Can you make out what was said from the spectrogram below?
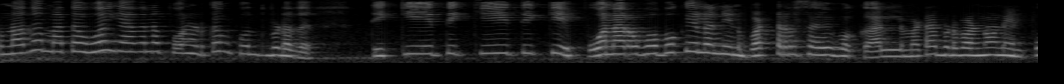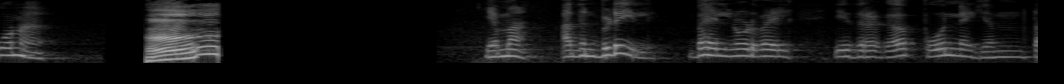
ಉಣ್ಣೋದು ಮತ್ತೆ ಹೋಗಿ ಅದನ್ನ ಫೋನ್ ಹಿಡ್ಕೊಂಡು ಕುಂತ್ ಬಿಡೋದು. ತಿಕ್ಕಿ ತಿಕ್ಕಿ ತಿಕ್ಕಿ ಫೋನಾರ ಹೋಗ್ಬೇಕು ಇಲ್ಲ ನೀನು? ಬಟ್ಟರ ಸವಿಬೇಕು. ಅಲ್ಲಿ ಮಠ ಬಿಡ್ಬೇಡ ನೋಡಿ ನೀನು ಫೋನ್ ಯಮ್ಮ ಅದನ್ನ ಬಿಡಿ ಇಲ್ಲಿ. ಬೈಲ್ ನೋಡು ಬೈಲ್ ಇದ್ರಾಗ ಪೂರ್ಣ ಎಂತ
